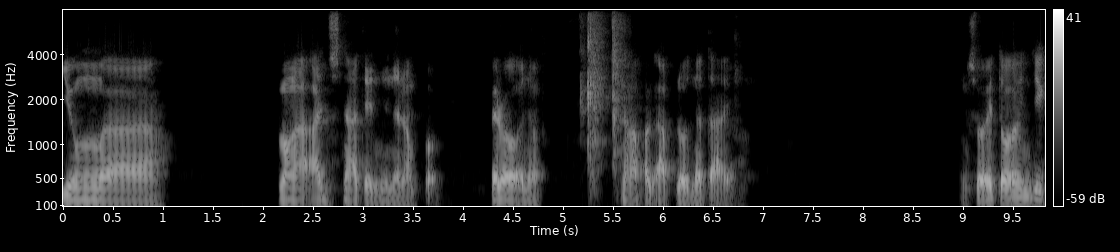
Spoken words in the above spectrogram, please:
Yung ah, mga ads natin, yun na lang po. Pero ano, nakapag-upload na tayo. So, ito, hindi,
